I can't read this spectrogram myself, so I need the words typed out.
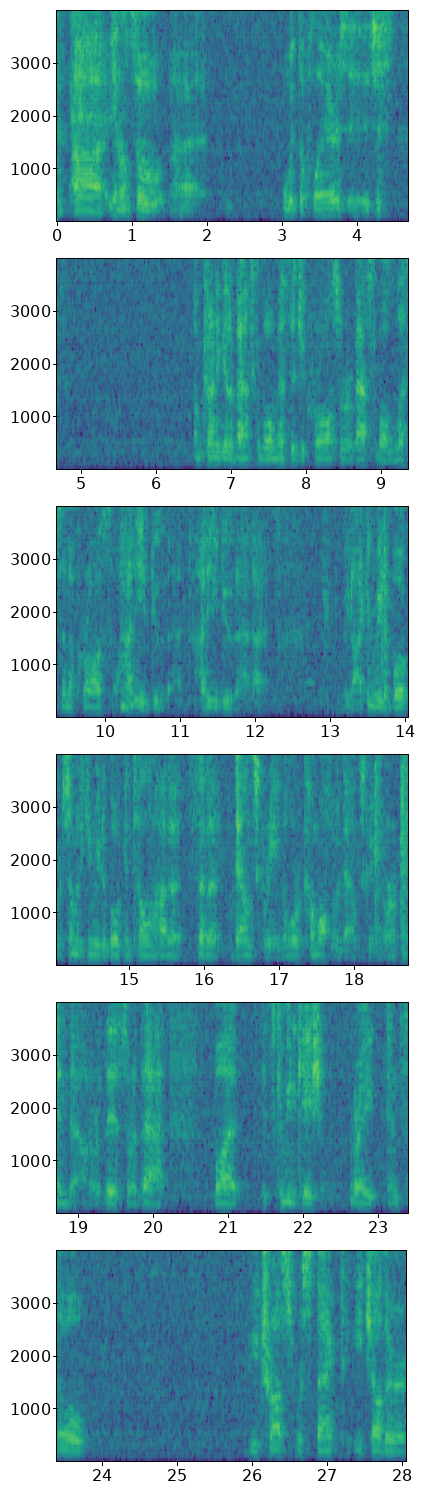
uh, you know, so uh, with the players, it's just I'm trying to get a basketball message across or a basketball lesson across. Well, how do you do that? How do you do that? I, you know, I can read a book or somebody can read a book and tell them how to set a down screen or come off of a down screen or a pin down or this or that. But it's communication, right? And so you trust, respect each other.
